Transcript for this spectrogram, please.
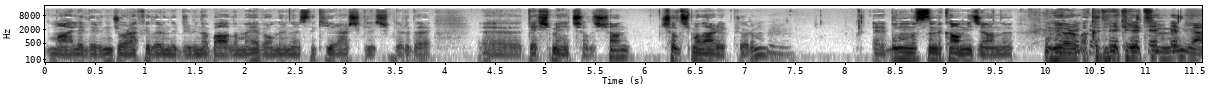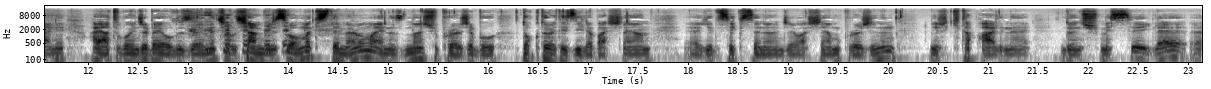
mahallelerini, coğrafyalarını da birbirine bağlamaya ve onların arasındaki hiyerarşik ilişkileri de e, deşmeye çalışan çalışmalar yapıyorum. Hmm. E, bununla sınırlı kalmayacağını umuyorum akademik üretimimin. Yani hayatı boyunca Beyoğlu üzerine çalışan birisi olmak istemiyorum ama en azından şu proje bu doktora teziyle başlayan e, 7-8 sene önce başlayan bu projenin bir kitap haline dönüşmesiyle e,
